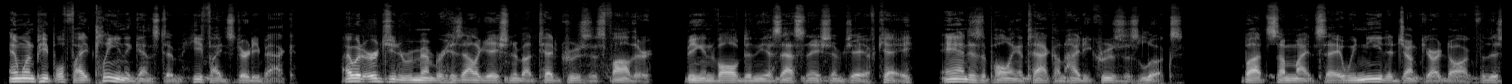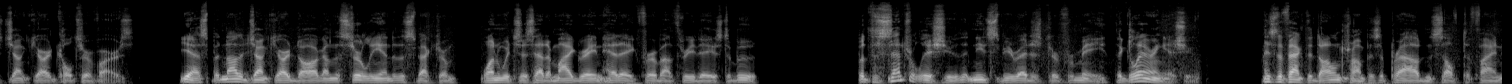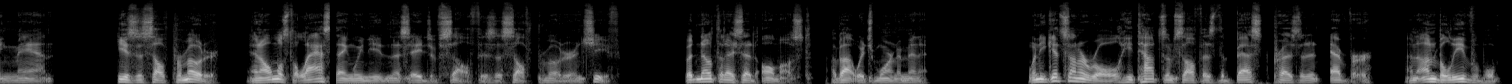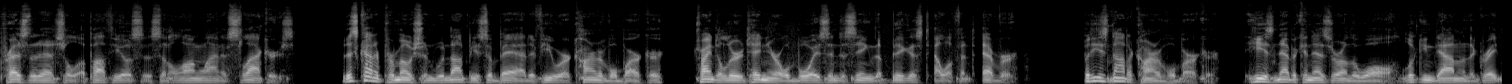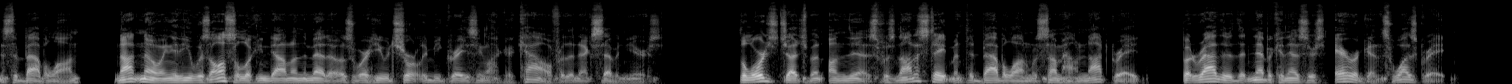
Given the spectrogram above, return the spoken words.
And when people fight clean against him, he fights dirty back. I would urge you to remember his allegation about Ted Cruz's father being involved in the assassination of JFK and his appalling attack on Heidi Cruz's looks. But some might say we need a junkyard dog for this junkyard culture of ours. Yes, but not a junkyard dog on the surly end of the spectrum, one which has had a migraine headache for about three days to boot. But the central issue that needs to be registered for me, the glaring issue, is the fact that Donald Trump is a proud and self defining man. He is a self promoter, and almost the last thing we need in this age of self is a self promoter in chief. But note that I said almost, about which more in a minute. When he gets on a roll, he touts himself as the best president ever, an unbelievable presidential apotheosis in a long line of slackers. This kind of promotion would not be so bad if he were a carnival barker trying to lure 10 year old boys into seeing the biggest elephant ever. But he's not a carnival barker. He is Nebuchadnezzar on the wall, looking down on the greatness of Babylon, not knowing that he was also looking down on the meadows where he would shortly be grazing like a cow for the next seven years. The Lord's judgment on this was not a statement that Babylon was somehow not great, but rather that Nebuchadnezzar's arrogance was great.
